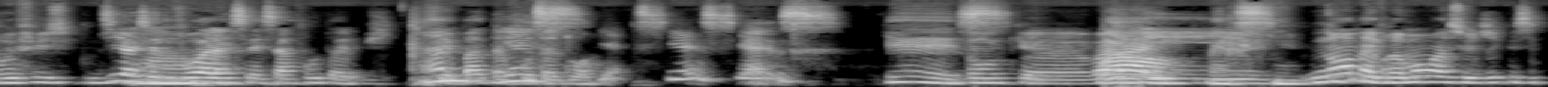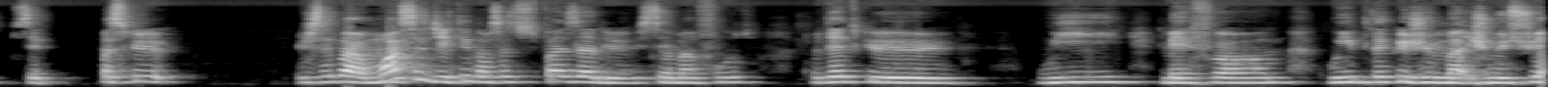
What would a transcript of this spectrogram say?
Je refuse. Dis à cette Wow. voix-là, c'est sa faute à lui. C'est pas ta yes. faute à toi. Yes, yes, yes. Yes. Donc euh, voilà. Wow, et- merci. Non, mais vraiment, à se dire que c'est- c'est parce que je sais pas. Moi, si j'étais dans cette phase-là de c'est ma faute. Peut-être que oui, mes formes. Oui, peut-être que je m'a- je me suis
